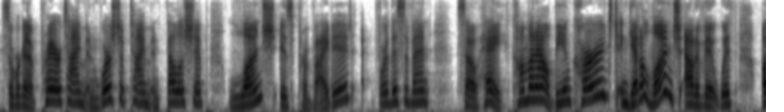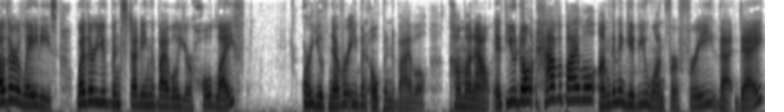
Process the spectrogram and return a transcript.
So we're going to prayer time and worship time and fellowship. Lunch is provided for this event. So, hey, come on out, be encouraged, and get a lunch out of it with other ladies. Whether you've been studying the Bible your whole life, or you've never even opened a Bible, come on out. If you don't have a Bible, I'm going to give you one for free that day.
